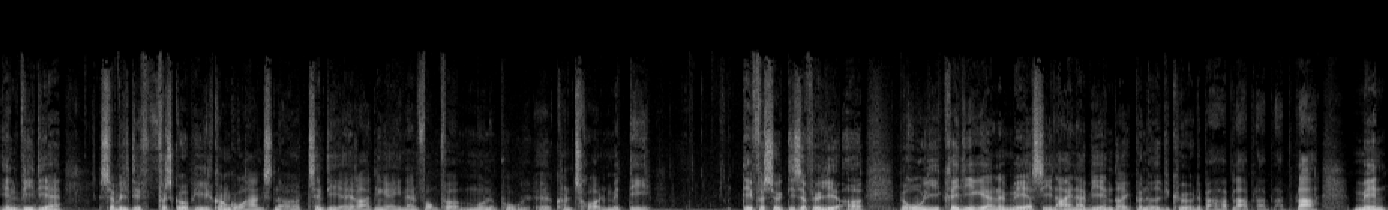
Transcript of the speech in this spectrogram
Nvidia, så vil det forskubbe hele konkurrencen og tendere i retning af en eller anden form for monopolkontrol med det. Det forsøgte de selvfølgelig at berolige kritikerne med at sige, nej, nej, vi ændrer ikke på noget, vi kører det bare, bla, bla, bla, bla. Men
